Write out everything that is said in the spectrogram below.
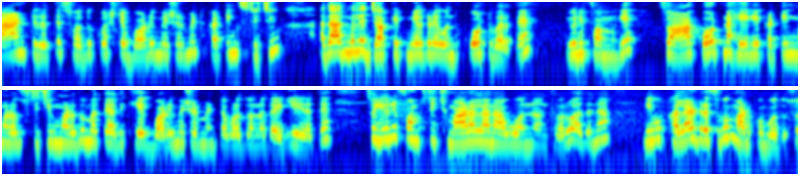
ಪ್ಯಾಂಟ್ ಇರುತ್ತೆ. ಸೊ ಅದಕ್ಕೂ ಅಷ್ಟೇ ಬಾಡಿ ಮೆಷರ್ಮೆಂಟ್ ಕಟಿಂಗ್ ಸ್ಟಿಚಿಂಗ್ ಅದಾದ್ಮೇಲೆ ಜಾಕೆಟ್ ಮೇಲ್ಗಡೆ ಒಂದು ಕೋಟ್ ಬರುತ್ತೆ ಯೂನಿಫಾರ್ಮ್ಗೆ ಸೊ ಆ ಕೋಟ್ನ ಹೇಗೆ ಕಟ್ಟಿಂಗ್ ಮಾಡೋದು ಸ್ಟಿಚಿಂಗ್ ಮಾಡೋದು, ಮತ್ತೆ ಅದಕ್ಕೆ ಹೇಗೆ ಬಾಡಿ ಮೆಷರ್ಮೆಂಟ್ ತಗೊಳ್ಳೋದು ಅನ್ನೋದು ಐಡಿಯಾ ಇರುತ್ತೆ. ಸೊ ಯೂನಿಫಾರ್ಮ್ ಸ್ಟಿಚ್ ಮಾಡಲ್ಲ ನಾವು ಅನ್ನೋಂಥವ್ರು, ಅದನ್ನ ನೀವು ಕಲರ್ ಡ್ರೆಸ್ಗೂ ಮಾಡ್ಕೋಬಹುದು ಸೊ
